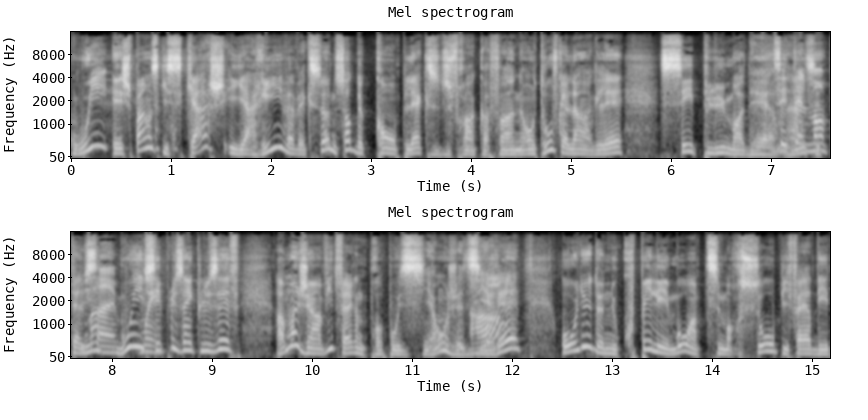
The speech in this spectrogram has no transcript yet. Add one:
Oui, et je pense qu'il se cache et il arrive avec ça une sorte de complexe du francophone. On trouve que l'anglais, c'est plus moderne. C'est hein, tellement plus simple. Oui, Oui. c'est plus inclusif. Alors moi, j'ai envie de faire une proposition, je Ah. dirais, au lieu de nous couper les mots en petits morceaux, puis faire des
